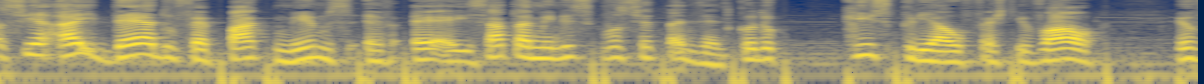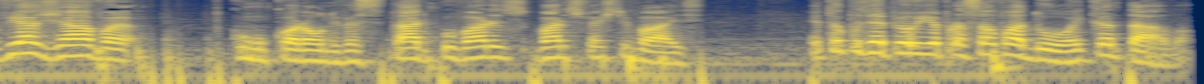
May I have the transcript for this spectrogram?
assim, a ideia do FEPAC mesmo é, é exatamente isso que você está dizendo. Quando eu quis criar o festival, eu viajava com o coral universitário por vários, vários festivais. Então, por exemplo, eu ia para Salvador e cantava.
